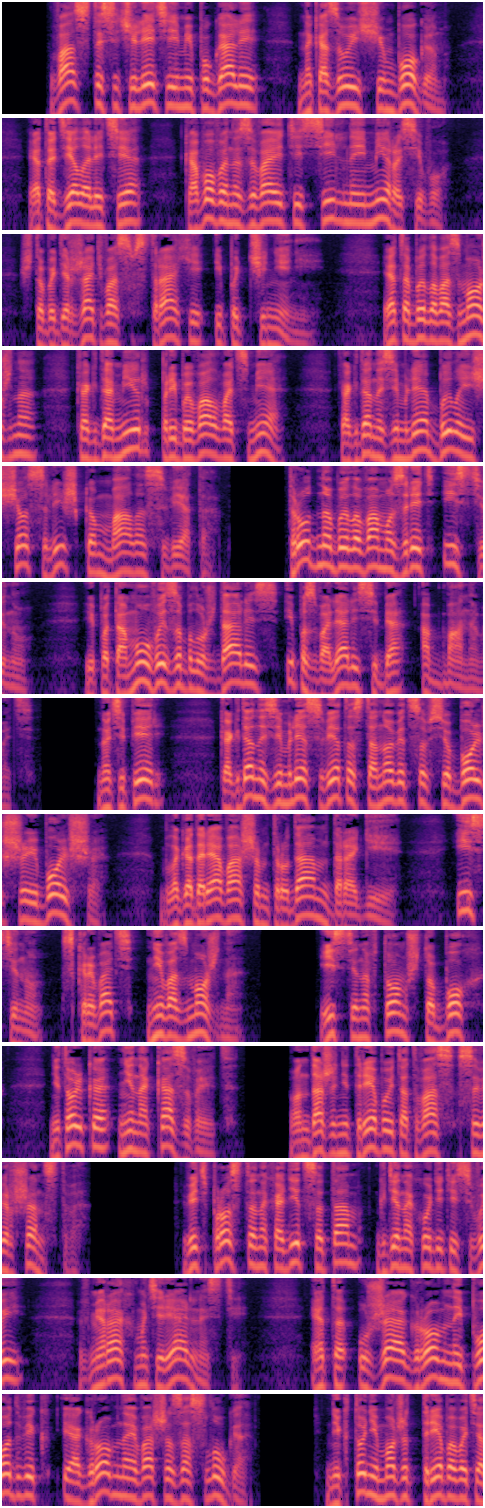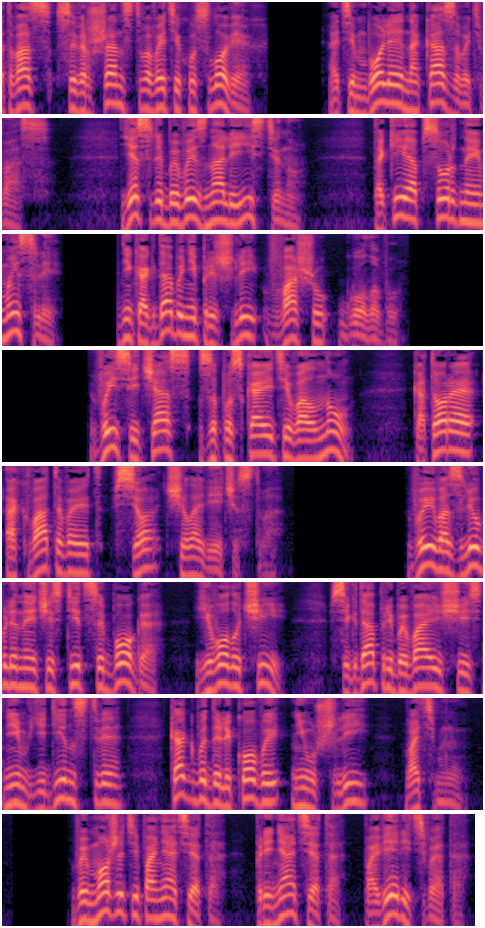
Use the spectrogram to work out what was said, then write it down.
Вас тысячелетиями пугали наказующим Богом. Это делали те, кого вы называете сильные мира сего, чтобы держать вас в страхе и подчинении. Это было возможно – когда мир пребывал во тьме, когда на земле было еще слишком мало света. Трудно было вам узреть истину, и потому вы заблуждались и позволяли себя обманывать. Но теперь, когда на земле света становится все больше и больше, благодаря вашим трудам, дорогие, истину скрывать невозможно. Истина в том, что Бог не только не наказывает, Он даже не требует от вас совершенства. Ведь просто находиться там, где находитесь вы, в мирах материальности, это уже огромный подвиг и огромная ваша заслуга. Никто не может требовать от вас совершенства в этих условиях, а тем более наказывать вас. Если бы вы знали истину, такие абсурдные мысли никогда бы не пришли в вашу голову. Вы сейчас запускаете волну, которая охватывает все человечество. Вы возлюбленные частицы Бога, Его лучи, всегда пребывающие с Ним в единстве, как бы далеко вы ни ушли во тьму. Вы можете понять это, принять это, поверить в это.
